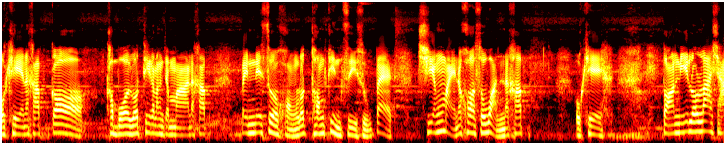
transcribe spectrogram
โอเคนะครับก็ขบวนรถที่กำลังจะมานะครับ เป็นในส่วนของรถท้องถิ่น 408 เชียงใหม่นครสวรรค์นะครับ โอเค ตอนนี้รถล่าช้า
